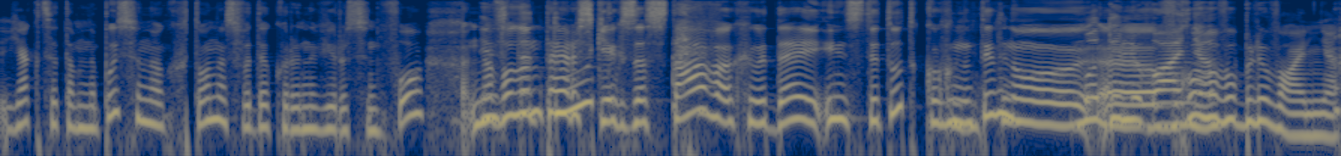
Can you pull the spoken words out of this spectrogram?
як це там написано, хто нас веде коронавірус інфо на волонтерських заставах веде інститут когнитивного моделювання. головоблювання.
